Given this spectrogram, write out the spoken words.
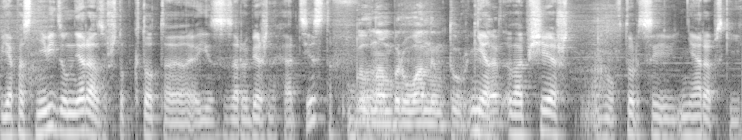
Я просто не видел ни разу, чтобы кто-то из зарубежных артистов... Был number one in Турке, Нет, да? вообще, ну, в Турции не арабский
